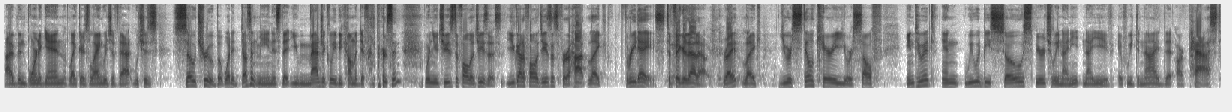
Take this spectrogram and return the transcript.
I've been born again. Like there's language of that, which is so true. But what it doesn't mean is that you magically become a different person when you choose to follow Jesus. You got to follow Jesus for a hot, like, three days to figure that out, right? Like, you still carry yourself into it. And we would be so spiritually naive if we denied that our past,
